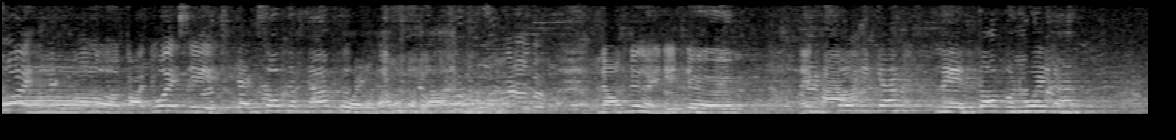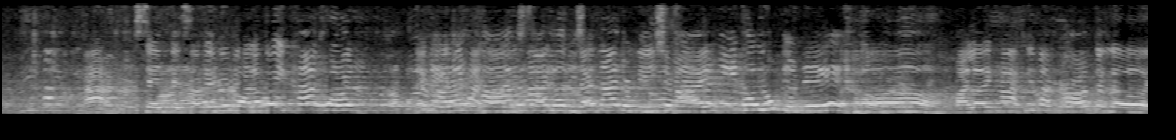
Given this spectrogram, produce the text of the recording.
ด้วยเอเอออกอดด้วยสิ แกงส้มทำหน้าป่วยแล้วน้องเหนื่อยนิดนึงแกนะงคะ ส้มมีแก้มเลนกล้องก็ด้วยนะ อะเซ็นกันซะให้เรียบร้อยแล้วก็อีก 5 คนนะคะที่ผ่านการออดิชั่นด้านหน้าตรงนี้ใช่ไหมไม่มีเธอลุกเดี๋ยวนี้เออมาเลยค่ะ ขึ้นมาพร้อมกันเลย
